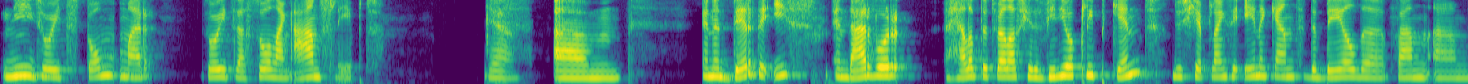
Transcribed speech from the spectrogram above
niet zoiets stom, maar zoiets dat zo lang aansleept. Ja. Ehm, en het derde is, en daarvoor helpt het wel als je de videoclip kent. Dus je hebt langs de ene kant de beelden van ehm,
